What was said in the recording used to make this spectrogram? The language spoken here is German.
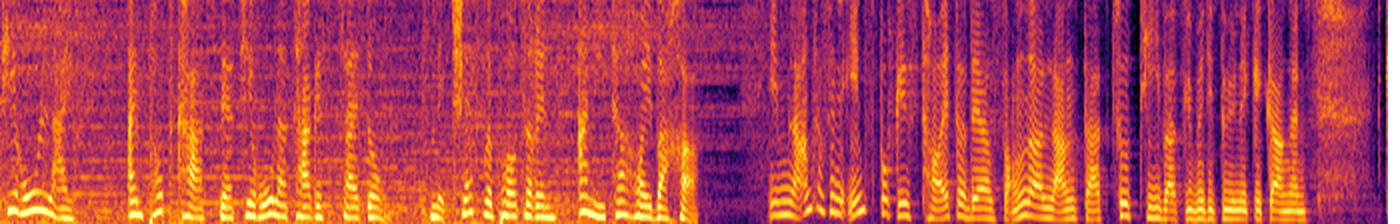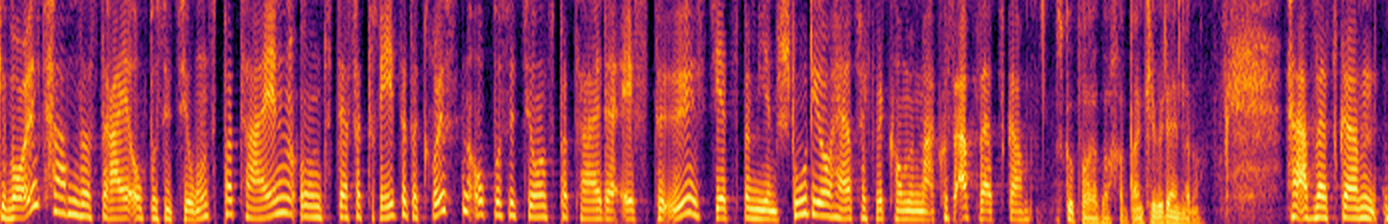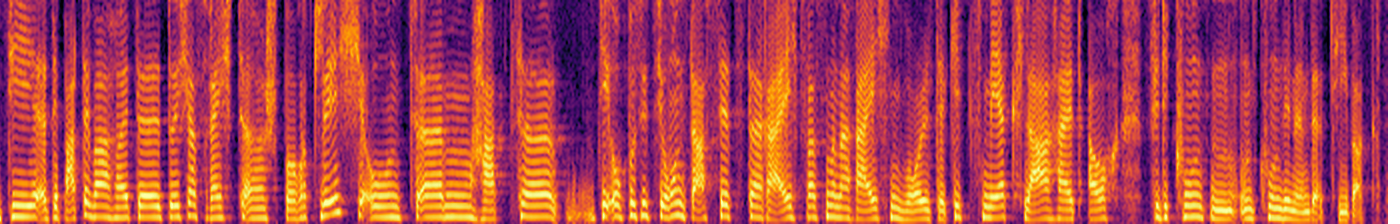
Tirol Live, ein Podcast der Tiroler Tageszeitung mit Chefreporterin Anita Heubacher. Im Landhaus in Innsbruck ist heute der Sonderlandtag zur TIWAG über die Bühne gegangen. Gewollt haben das drei Oppositionsparteien und der Vertreter der größten Oppositionspartei, der FPÖ, ist jetzt bei mir im Studio. Herzlich willkommen, Markus Abwärtsger. Gut, Frau Herbacher. Danke für die Einladung. Herr Abwärtsger, die Debatte war heute durchaus recht äh, sportlich und ähm, hat äh, die Opposition das jetzt erreicht, was man erreichen wollte? Gibt es mehr Klarheit auch für die Kunden und Kundinnen der TIWAG?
